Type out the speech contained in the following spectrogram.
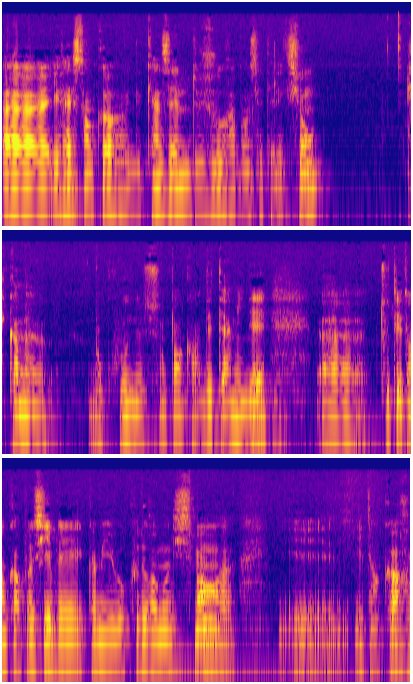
Euh, il reste encore une quinzaine de jours avant cette élection. Et comme euh, beaucoup ne sont pas encore déterminés, euh, tout est encore possible. Et comme il y a eu beaucoup de rebondissements, est encore,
